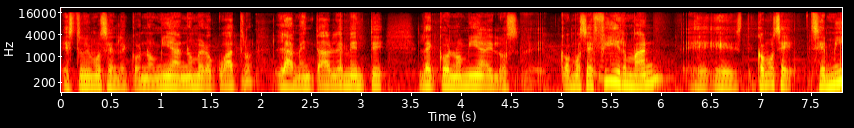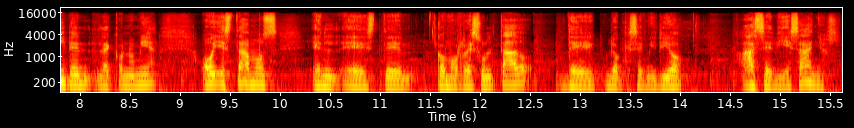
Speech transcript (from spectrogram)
estuvimos en la economía número 4. Lamentablemente, la economía y los eh, cómo se firman, eh, este, cómo se, se miden la economía, hoy estamos en, este, como resultado de lo que se midió hace 10 años.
